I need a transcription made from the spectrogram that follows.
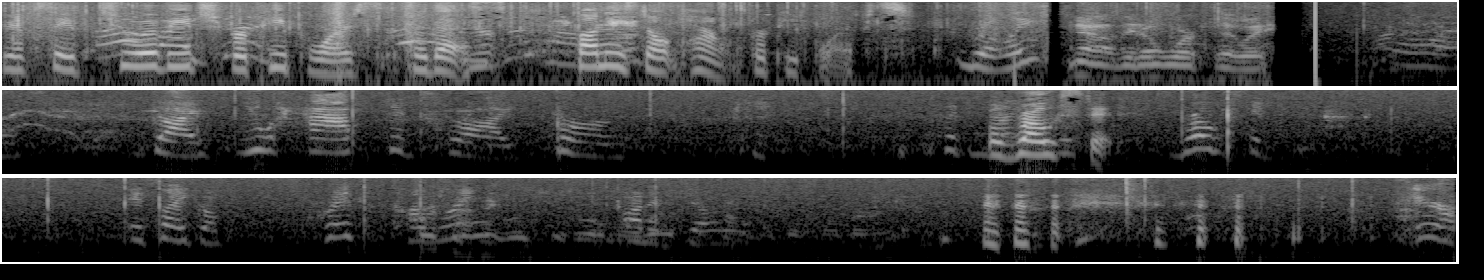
we have to save two of each for peep wars for this. Bunnies don't count for peep wars. Really? No, they don't work that way. Oh, guys, you have to try burned peeps. It's like But nice roasted. roasted peeps. It's like a crisp covering on a donut. Here,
